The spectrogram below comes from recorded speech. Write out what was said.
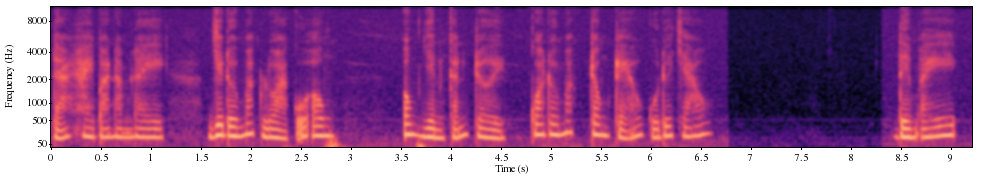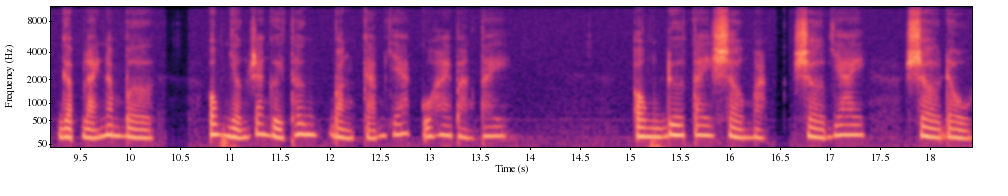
Đã hai ba năm nay, với đôi mắt lòa của ông, ông nhìn cảnh trời qua đôi mắt trong trẻo của đứa cháu. Đêm ấy, gặp lại năm bờ, ông nhận ra người thân bằng cảm giác của hai bàn tay. Ông đưa tay sờ mặt, sờ vai, sờ đầu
